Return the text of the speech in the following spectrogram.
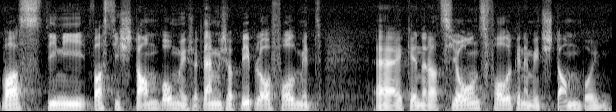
was, deine, was dein Stammbaum ist. Dem ist ja die Bibel auch voll mit äh, Generationsfolgen mit Stammbäumen.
